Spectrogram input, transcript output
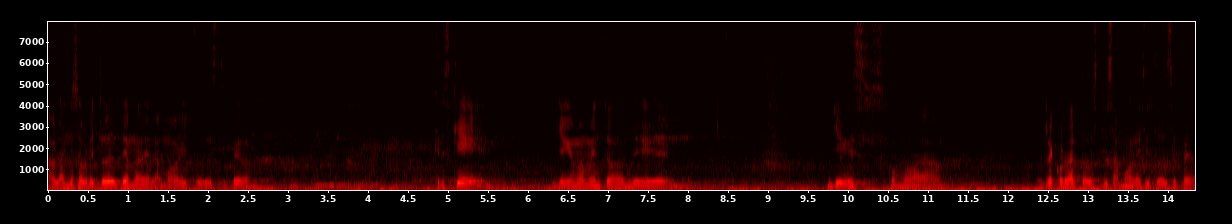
hablando sobre todo el tema del amor y todo este pedo. ¿Crees que llegue un momento donde llegues como a recordar todos tus amores y todo ese pedo?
